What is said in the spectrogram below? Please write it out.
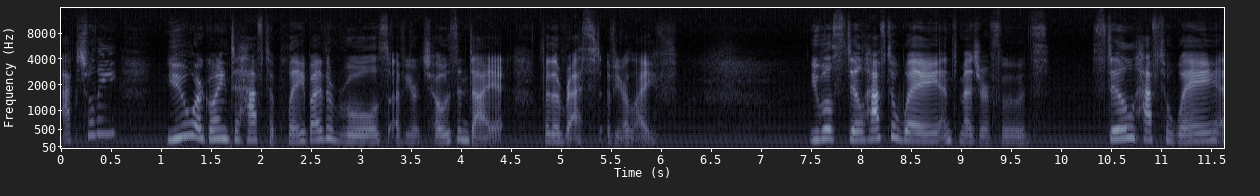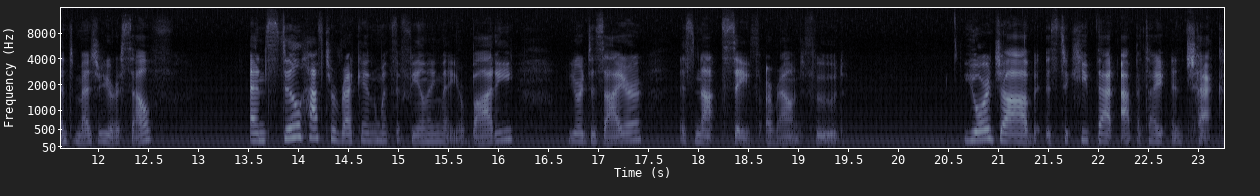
actually you are going to have to play by the rules of your chosen diet for the rest of your life. You will still have to weigh and measure foods, still have to weigh and measure yourself, and still have to reckon with the feeling that your body, your desire, is not safe around food. Your job is to keep that appetite in check,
